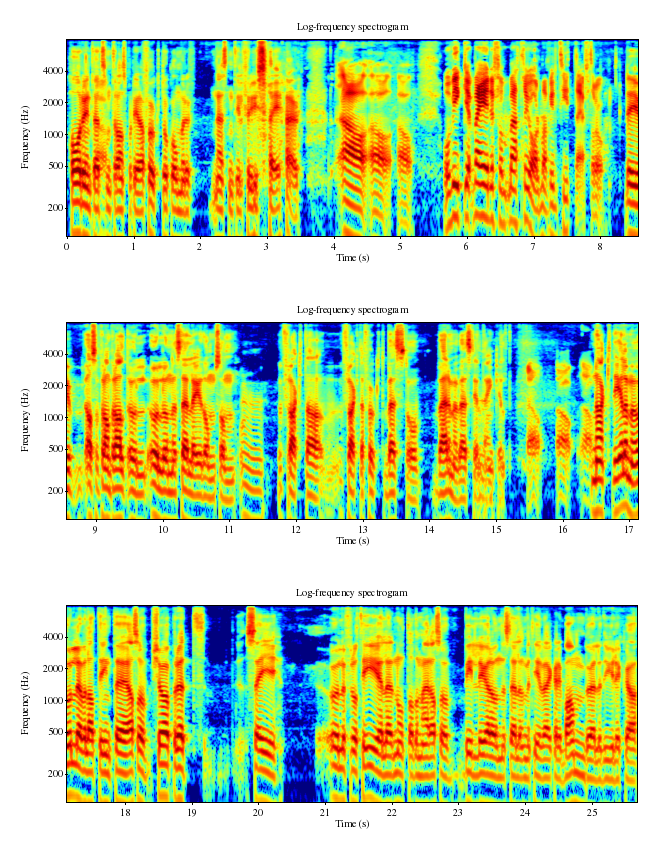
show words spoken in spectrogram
Har du inte ett som transporterar fukt då kommer du nästan till frysa ihjäl. ja, ja, ja. Och vilka, vad är det för material man vill titta efter då? Det är ju alltså framförallt ull, ullunderställ är ju de som fraktar, fraktar fukt bäst och värmer bäst helt enkelt. Ja, ja, ja. Nackdelen med ull är väl att det inte alltså köper du ett, säg ullfrotté eller något av de här alltså billigare underställen som är tillverkade i bambu eller dylika.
